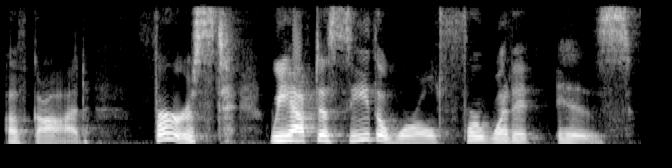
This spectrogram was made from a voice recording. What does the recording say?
of God. First, we have to see the world for what it is.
